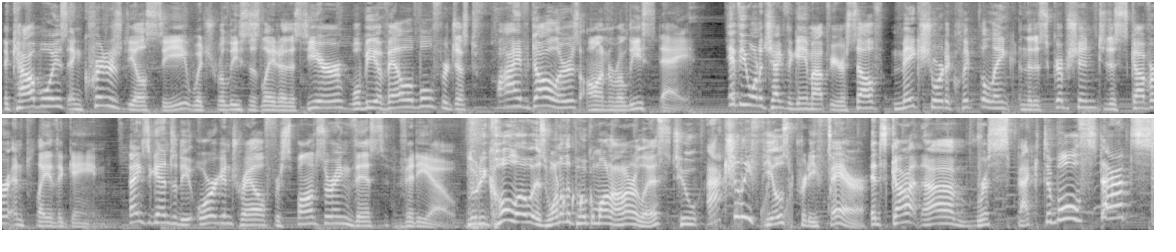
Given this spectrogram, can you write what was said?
the Cowboys and Critters DLC, which releases later this year, will be available for just $5 on release day. If you want to check the game out for yourself, make sure to click the link in the description to discover and play the game. Thanks again to the Oregon Trail for sponsoring this video. Ludicolo is one of the Pokemon on our list who actually feels pretty fair. It's got, uh, respectable stats?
